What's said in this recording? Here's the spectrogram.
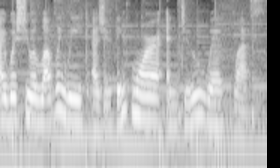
I wish you a lovely week as you think more and do with less.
